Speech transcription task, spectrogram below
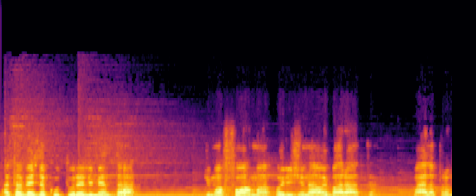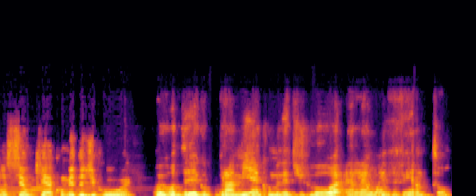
através da cultura alimentar, de uma forma original e barata. Maila, para você, o que é comida de rua? Oi, Rodrigo. Para mim, a comida de rua ela é um evento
